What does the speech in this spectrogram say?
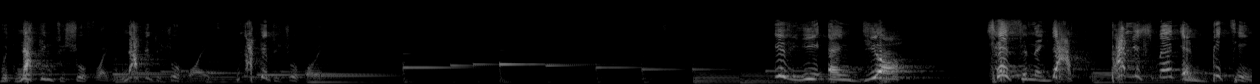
With nothing to show for it. With nothing to show for it. Nothing to show for it. If ye endure chastening, that punishment and beating,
